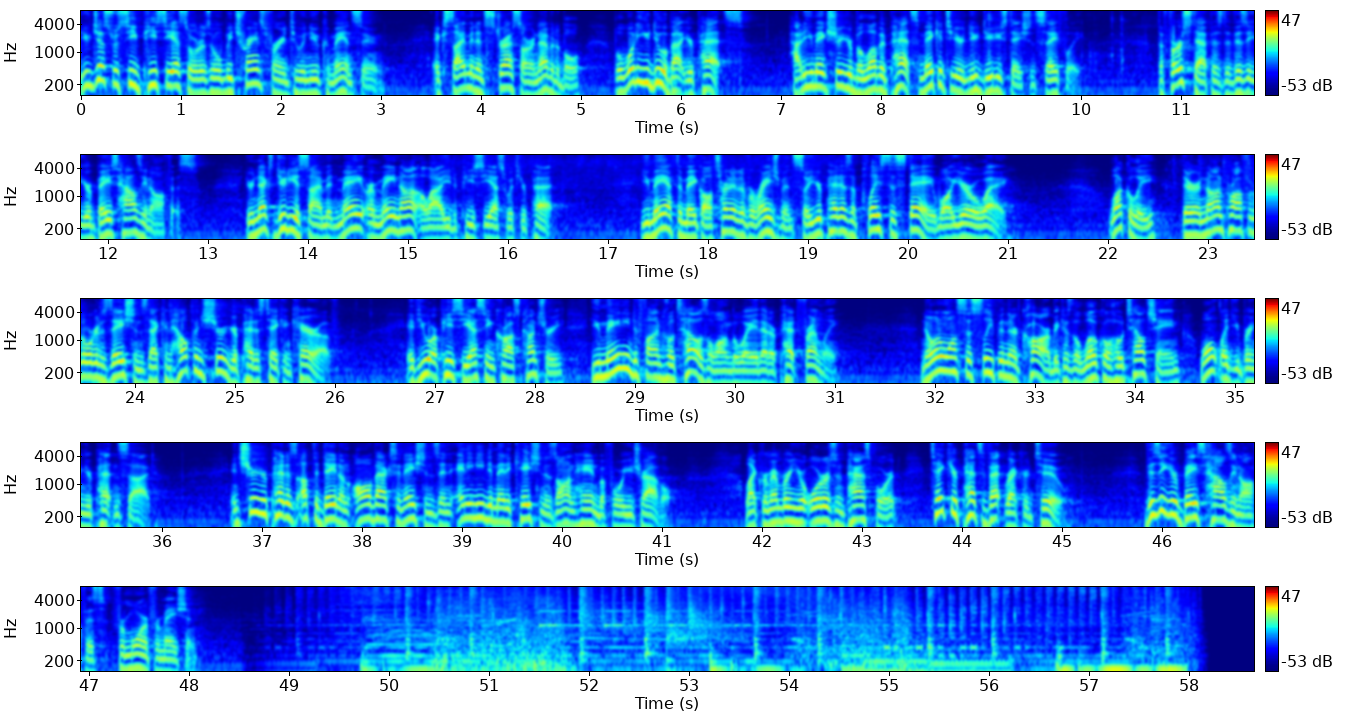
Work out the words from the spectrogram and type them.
You've just received PCS orders and will be transferring to a new command soon. Excitement and stress are inevitable, but what do you do about your pets? How do you make sure your beloved pets make it to your new duty station safely? The first step is to visit your base housing office. Your next duty assignment may or may not allow you to PCS with your pet. You may have to make alternative arrangements so your pet has a place to stay while you're away. Luckily, there are nonprofit organizations that can help ensure your pet is taken care of. If you are PCSing cross-country, you may need to find hotels along the way that are pet-friendly. No one wants to sleep in their car because the local hotel chain won't let you bring your pet inside. Ensure your pet is up to date on all vaccinations and any needed medication is on hand before you travel. Like remembering your orders and passport, take your pet's vet record too. Visit your base housing office for more information.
